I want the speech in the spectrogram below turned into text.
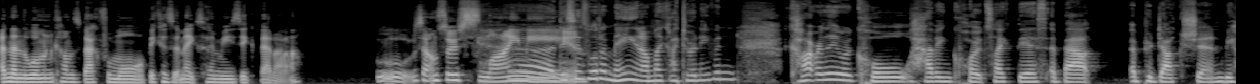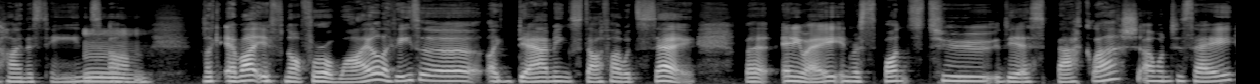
And then the woman comes back for more because it makes her music better. Ooh, sounds so slimy. Yeah, this is what I mean. I'm like, I don't even, can't really recall having quotes like this about a production behind the scenes. Um, mm. Um, like ever, if not for a while. Like these are like damning stuff, I would say. But anyway, in response to this backlash, I want to say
